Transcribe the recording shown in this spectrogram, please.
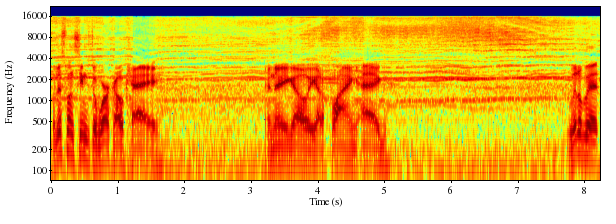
But this one seems to work okay. And there you go, you got a flying egg. A little bit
